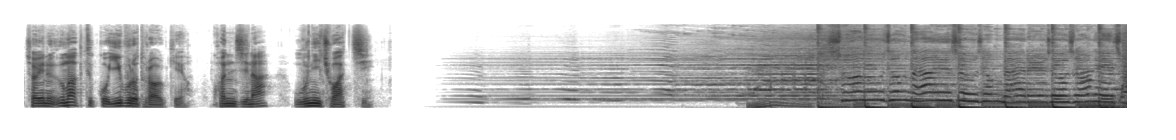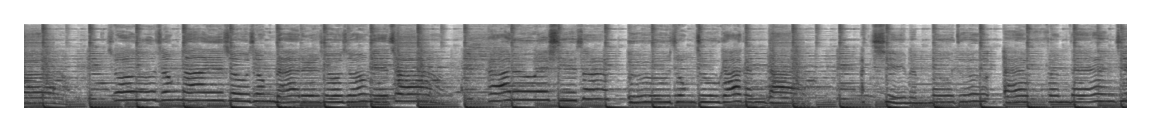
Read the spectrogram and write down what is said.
저희는 음악 듣고 입으로 돌아올게요. 권지나 운이 좋았지. 조우종 나의 조정 나를 조정해줘 조우종 나의 조정 나를 조정해줘 하루의 시절 우정조가 간다. 아침엔 모두 FM 댕진.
